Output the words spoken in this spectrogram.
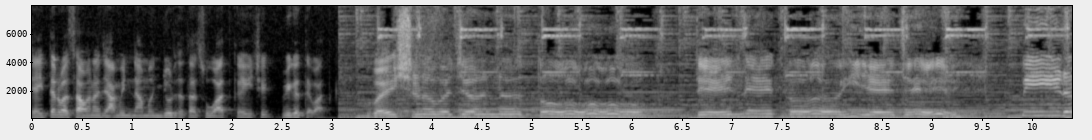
ચૈતર વસાવાના જામીન નામંજૂર થતાં શું વાત કહી છે? વિગતે વાત વૈષ્ણવજન તો તેને કહીએ જે પીડ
